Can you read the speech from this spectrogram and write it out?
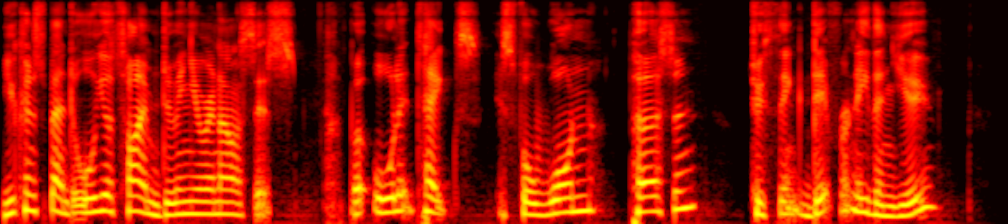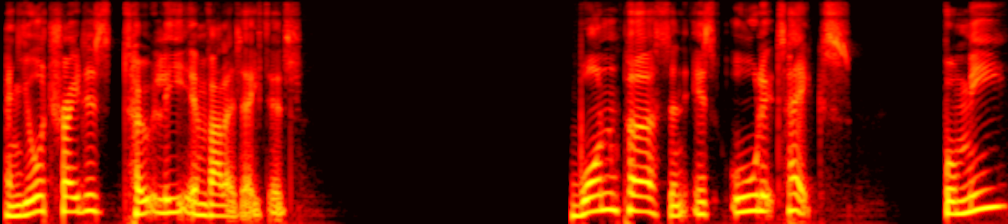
you can spend all your time doing your analysis, but all it takes is for one person to think differently than you, and your trade is totally invalidated. One person is all it takes. For me,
